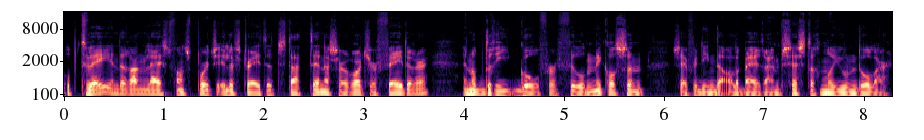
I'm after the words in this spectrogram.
Op twee in de ranglijst van Sports Illustrated staat tennisser Roger Federer... en op drie golfer Phil Mickelson. Zij verdienden allebei ruim 60 miljoen dollar.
